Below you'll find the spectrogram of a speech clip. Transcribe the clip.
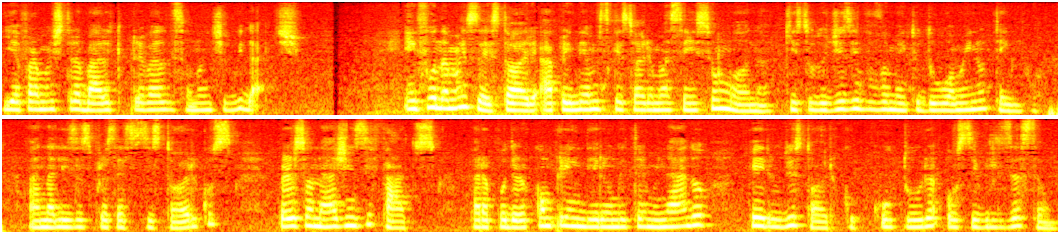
e a forma de trabalho que prevaleceu na antiguidade. Em Fundamentos da História, aprendemos que a história é uma ciência humana, que estuda o desenvolvimento do homem no tempo, analisa os processos históricos, personagens e fatos, para poder compreender um determinado período histórico, cultura ou civilização.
